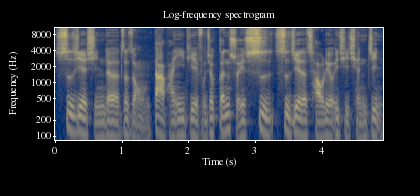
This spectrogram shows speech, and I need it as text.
世界型的这种大盘 ETF，就跟随世世界的潮流一起前进，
